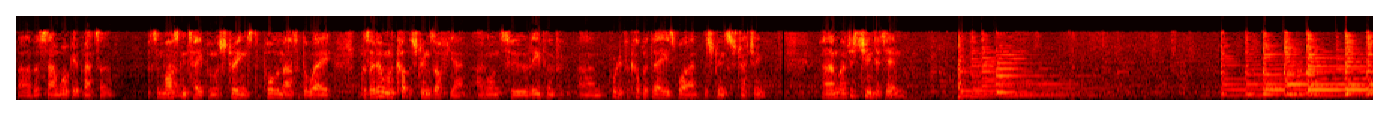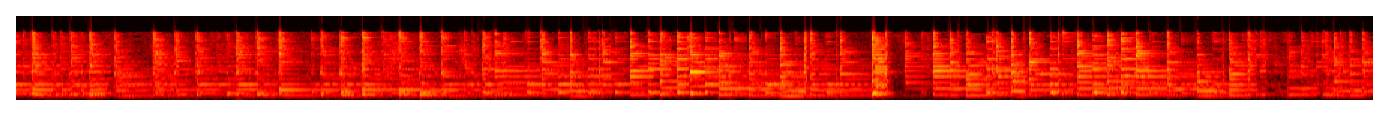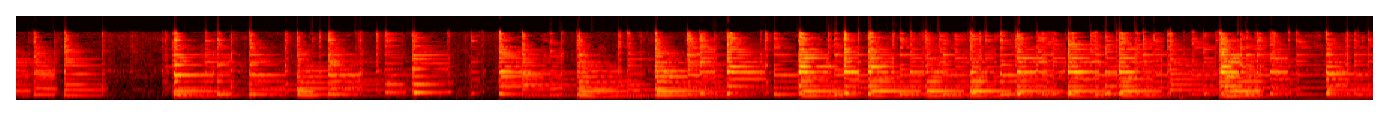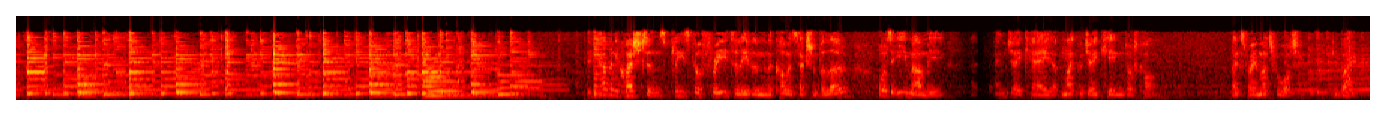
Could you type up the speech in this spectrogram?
Uh, the sound will get better. Put some masking um, tape on the strings to pull them out of the way because I don't want to cut the strings off yet. I want to leave them for, um, probably for a couple of days while the strings are stretching. Um, I've just tuned it in. Questions, please feel free to leave them in the comment section below or to email me at mjk at michaeljking.com. Thanks very much for watching. Goodbye.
